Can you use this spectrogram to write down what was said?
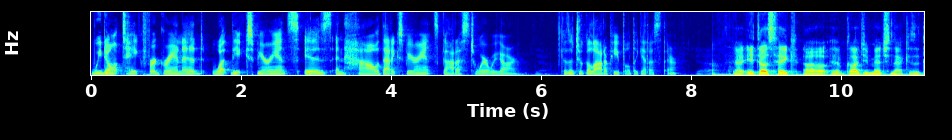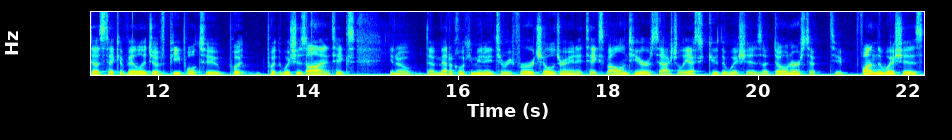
We don't take for granted what the experience is and how that experience got us to where we are, because it took a lot of people to get us there. Uh, it does take. Uh, I'm glad you mentioned that because it does take a village of people to put put the wishes on. It takes, you know, the medical community to refer children. It takes volunteers to actually execute the wishes, uh, donors to to fund the wishes,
